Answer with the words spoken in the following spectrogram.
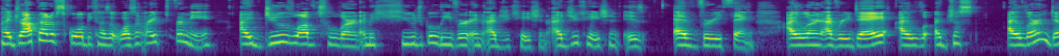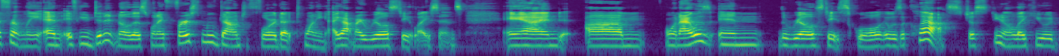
I dropped out of school because it wasn't right for me. I do love to learn. I'm a huge believer in education. Education is everything. I learn every day. I, I just I learn differently. And if you didn't know this, when I first moved down to Florida at 20, I got my real estate license. And um, when I was in the real estate school, it was a class, just, you know, like you would,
